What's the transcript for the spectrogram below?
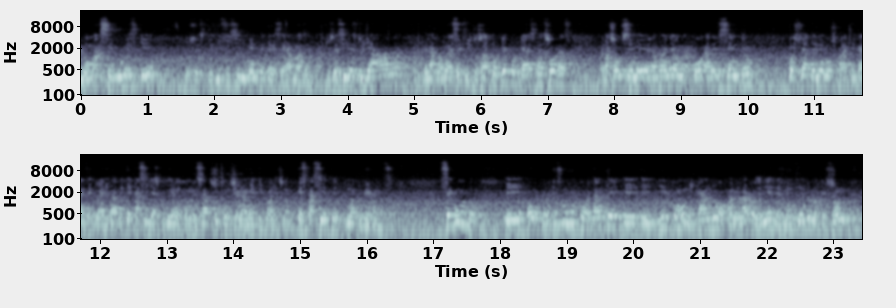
lo más seguro es que pues, este, difícilmente crecerá más de tanto. Es decir, esto ya habla de la jornada es exitosa. ¿Por qué? Porque a estas horas, a las once y media de la mañana, hora del centro, pues ya tenemos prácticamente claridad de qué casillas pudieron comenzar su funcionamiento y cuáles no. Estas siete no pudieron hacerlo. Segundo, eh, bueno, creo que es muy importante eh, eh, ir comunicando a lo largo del día y desmintiendo lo que son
